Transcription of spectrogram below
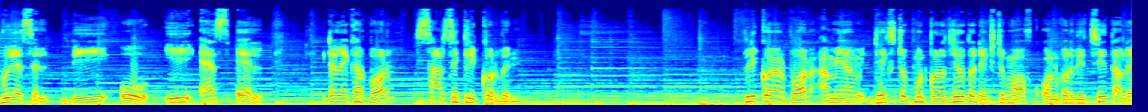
বুয়েসেল বি ও ই এস এল। এটা লেখার পর সার্চে ক্লিক করবেন। ক্লিক করার পর আমি ডেস্কটপ মোড করার যেহেতু ডেস্কটপ অফ অন করে দিচ্ছি, তাহলে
